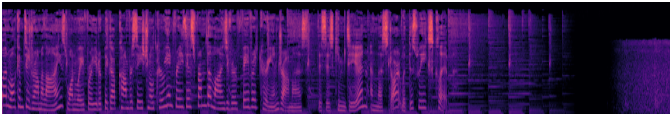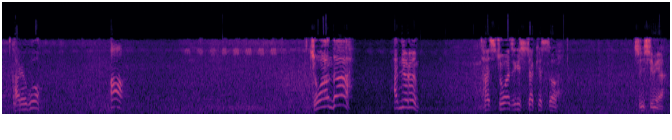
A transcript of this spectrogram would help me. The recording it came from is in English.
Hello and welcome to Drama Lines, one way for you to pick up conversational Korean phrases from the lines of your favorite Korean dramas. This is Kim Ji-eun, and let's start with this week's clip. 가려고? 어, 좋아한다! 한여름 다시 좋아지기 시작했어. 진심이야.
